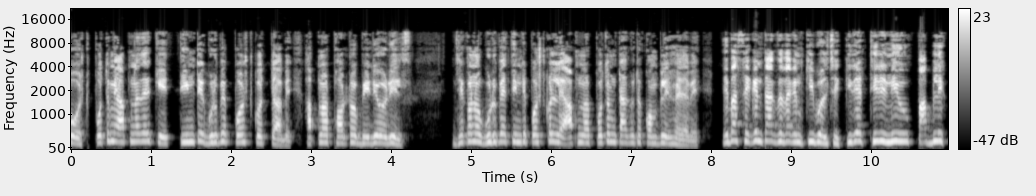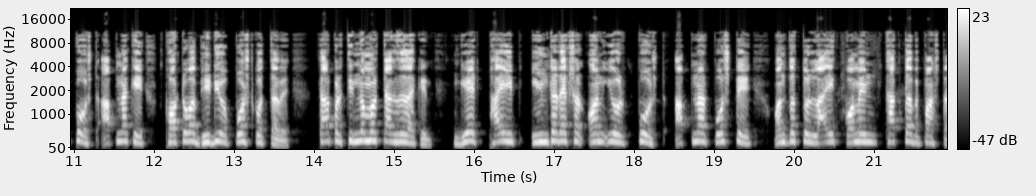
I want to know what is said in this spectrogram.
post প্রথমে আপনাদেরকে তিনটে গ্রুপে পোস্ট করতে হবে। আপনার ফটো ভিডিও রিলস যে কোনো গ্রুপে তিনটে পোস্ট করলে আপনার প্রথম টাস্কটা কমপ্লিট হয়ে যাবে। এবার সেকেন্ড টাস্কে দেখেন কি বলছে create three new public post আপনাকে ফটো বা ভিডিও পোস্ট করতে হবে। তারপর তিন নম্বর টাস্কে দেখেন get five interaction on your post আপনার পোস্টে অন্তত লাইক কমেন্ট থাকতে হবে পাঁচটা।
